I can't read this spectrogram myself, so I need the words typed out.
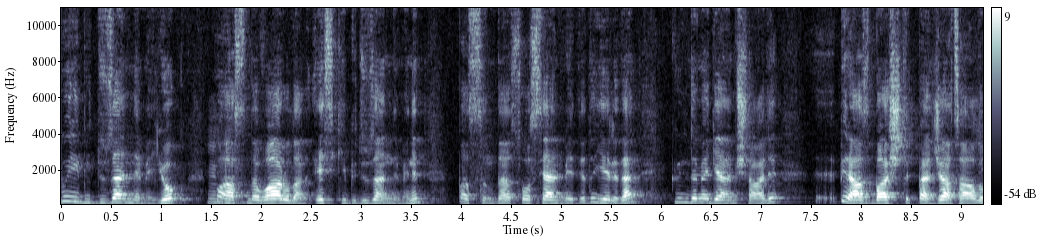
Böyle bir düzenleme yok. Bu aslında var olan eski bir düzenlemenin basında, sosyal medyada yeniden gündeme gelmiş hali. Ee, Biraz başlık bence hatalı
